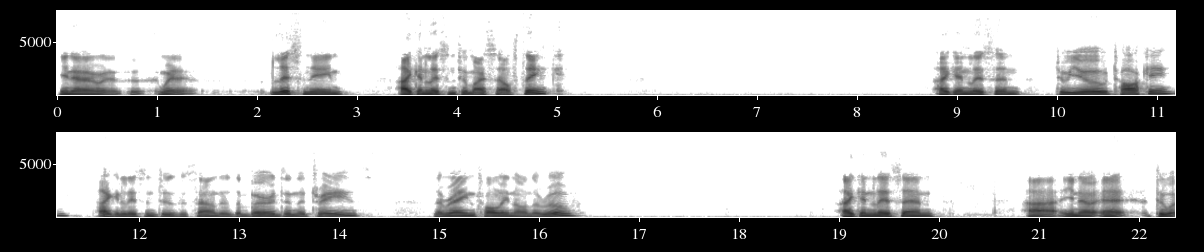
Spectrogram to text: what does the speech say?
you know, when listening, I can listen to myself think. I can listen to you talking. I can listen to the sound of the birds in the trees, the rain falling on the roof. I can listen, uh, you know, uh, to a,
